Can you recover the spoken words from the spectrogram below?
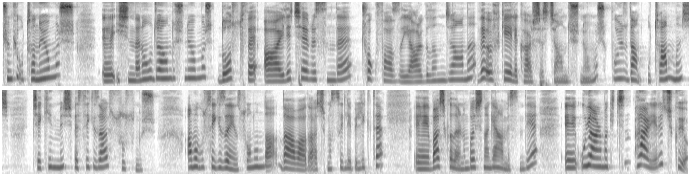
Çünkü utanıyormuş, e, işinden olacağını düşünüyormuş. Dost ve aile çevresinde çok fazla yargılanacağını ve öfkeyle karşılaşacağını düşünüyormuş. Bu yüzden utanmış, çekinmiş ve 8 ay susmuş. Ama bu 8 ayın sonunda davada açmasıyla birlikte e, başkalarının başına gelmesin diye e, uyarmak için her yere çıkıyor.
